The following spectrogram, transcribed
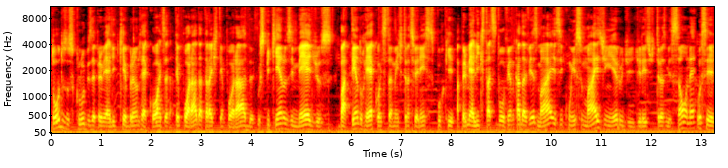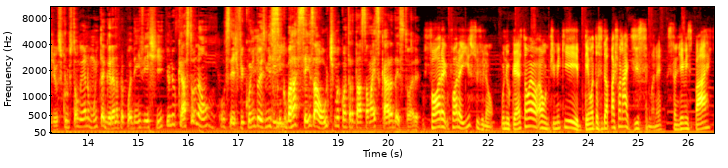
todos os clubes da Premier League quebrando recordes temporada atrás de temporada, os pequenos e médios batendo recordes também de transferências, porque a Premier League está se desenvolvendo cada vez mais e com isso mais dinheiro de direitos de transmissão, né? Ou seja, os clubes estão ganhando muita grana para poder investir e o Newcastle não. Ou seja, ficou em 2005/6 a última contratação mais cara da história. Fora, fora isso, Julião, o Newcastle é, é um time que tem uma torcida apaixonadíssima, né? St. James Park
